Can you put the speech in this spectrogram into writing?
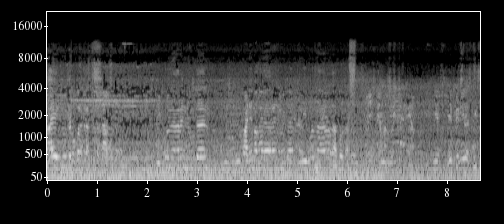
हा एक न्यूटन उभं रस्त्याचं काम असतं. इकडून येणारा न्यूटन पाठीमागून येणारा न्यूटन आणि इकडून जाणारा दाखवता हे फिक्स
